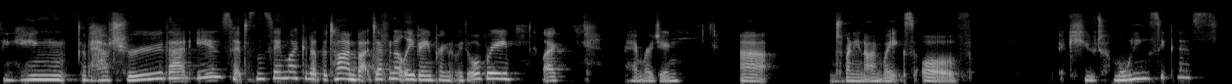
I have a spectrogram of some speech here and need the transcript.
Thinking of how true that is. It doesn't seem like it at the time, but definitely being pregnant with Aubrey, like hemorrhaging, uh, 29 weeks of acute morning sickness.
